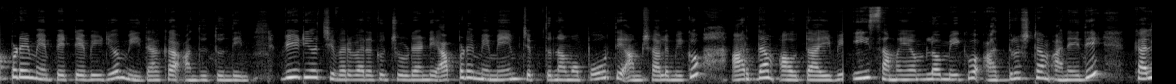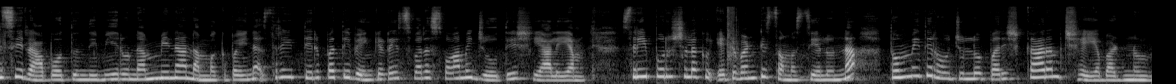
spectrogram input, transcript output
అప్పుడే మేము పెట్టే వీడియో మీ దాకా అందుతుంది. వీడియో చివరి వరకు చూడండి. అప్పుడే మేము ఏం చెప్తున్నామో పూర్తి అంశాలు మీకు అర్థం అవుతాయి. ఈ సమయంలో మీకు అదృష్టం అనేది కలిసి రాబోతుంది. మీరు నమ్మిన నమ్మకపోయిన శ్రీ తిరుపతి వెంకటేశ్వర స్వామి జ్యోతిష్యాలయం. స్త్రీ పురుషులకు ఎటువంటి సమస్యలున్నా తొమ్మిది రోజుల్లో పరిష్కారం చేయబడును.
